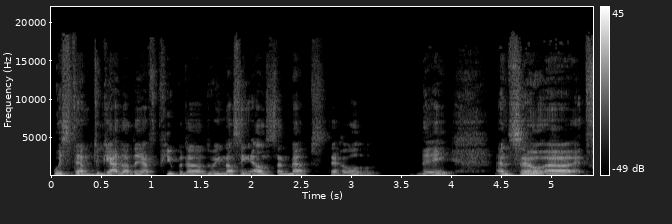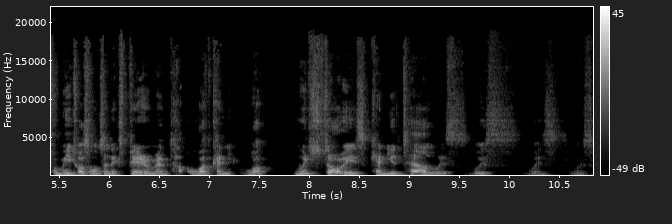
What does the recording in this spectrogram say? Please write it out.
with them together. They have people that are doing nothing else than maps the whole day, and so uh, for me it was also an experiment. What can what which stories can you tell with with with with,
